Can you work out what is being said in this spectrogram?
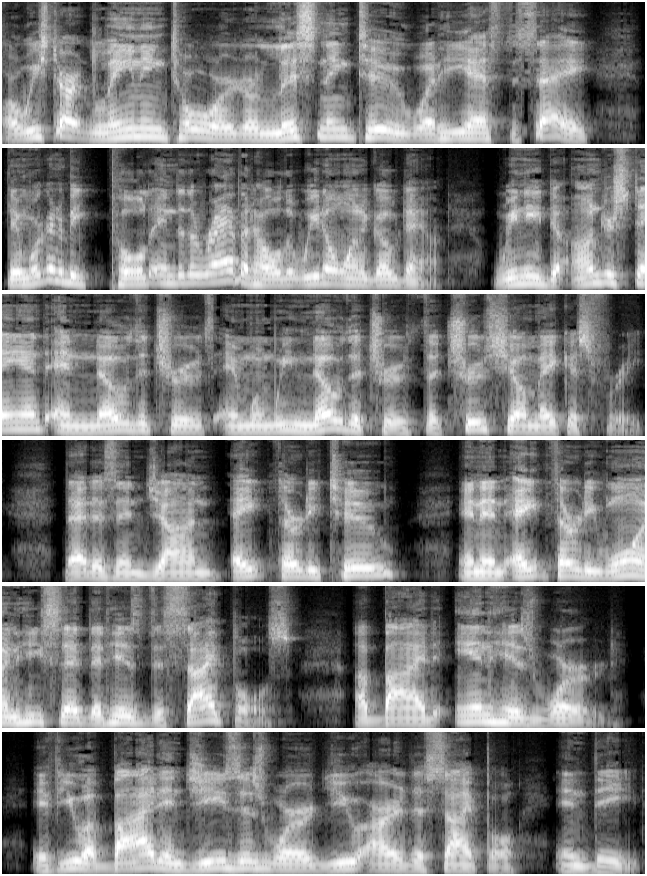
or we start leaning toward or listening to what he has to say, then we're going to be pulled into the rabbit hole that we don't want to go down. We need to understand and know the truth. And when we know the truth, the truth shall make us free. That is in John 8 32. And in 831, he said that his disciples abide in his word. If you abide in Jesus' word, you are a disciple indeed.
